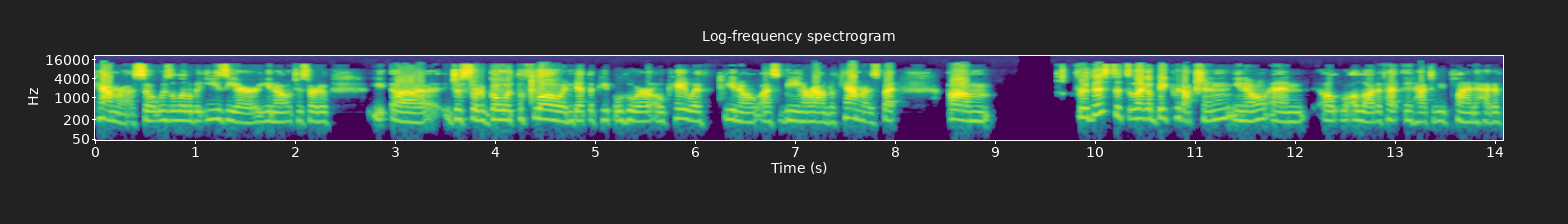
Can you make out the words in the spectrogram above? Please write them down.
camera. So it was a little bit easier you know to sort of uh, just sort of go with the flow and get the people who are okay with you know us being around with cameras. But um, for this it's like a big production you know and a, a lot of it had to be planned ahead of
